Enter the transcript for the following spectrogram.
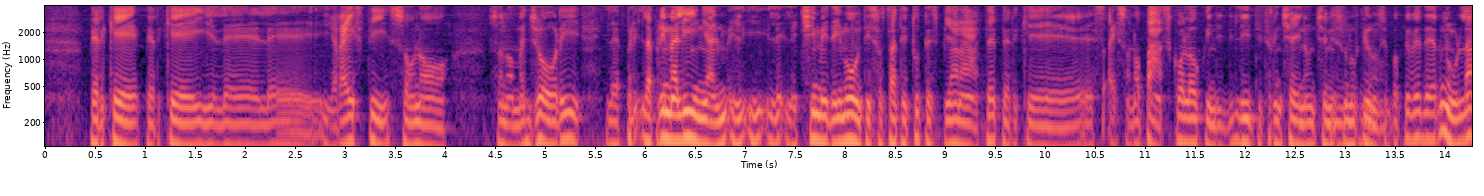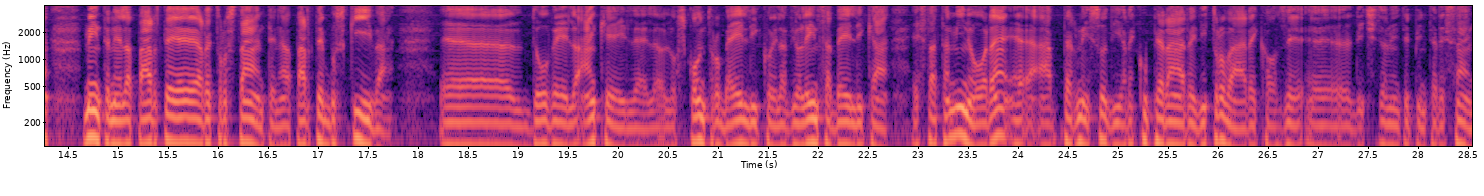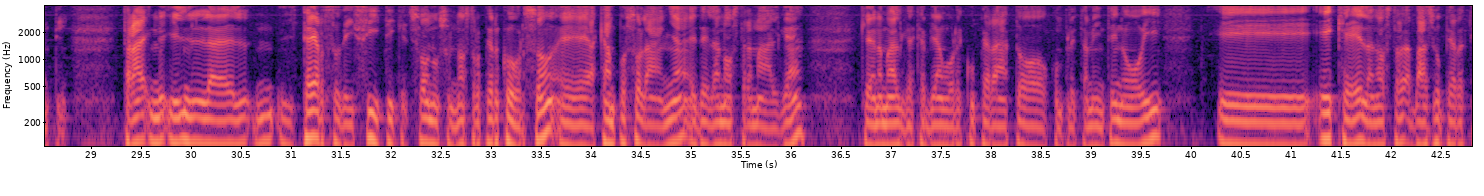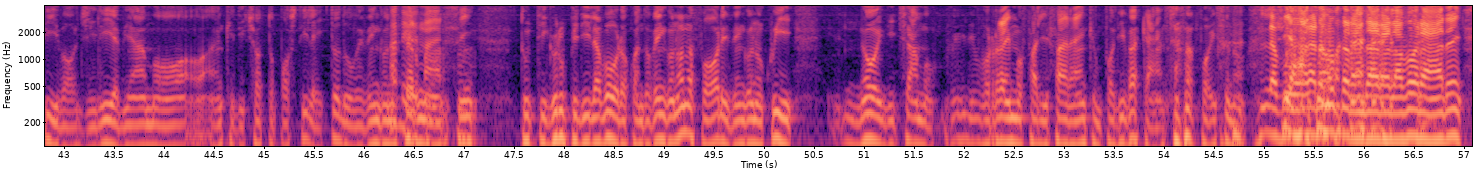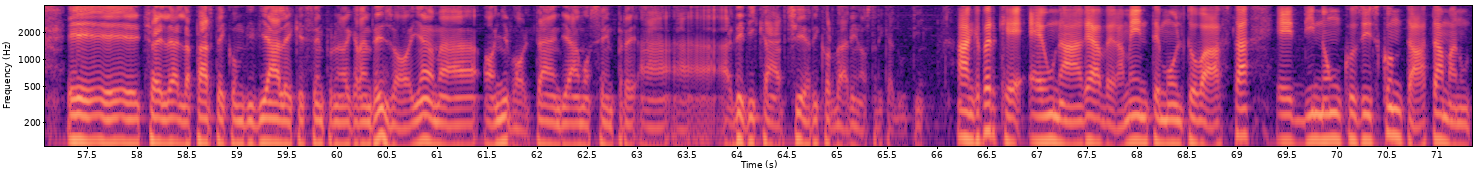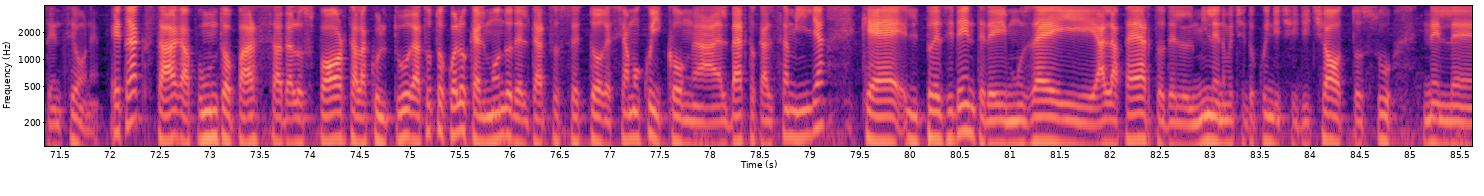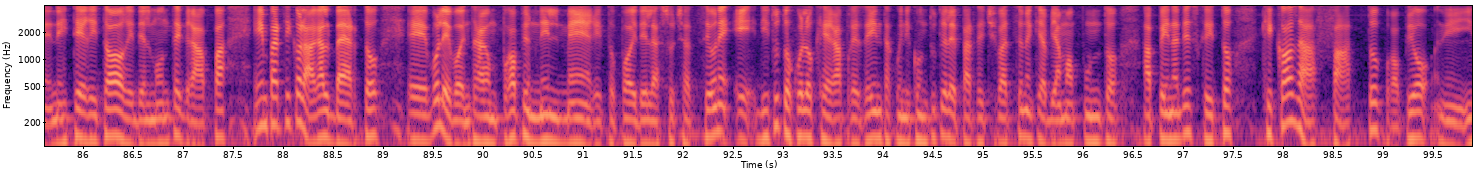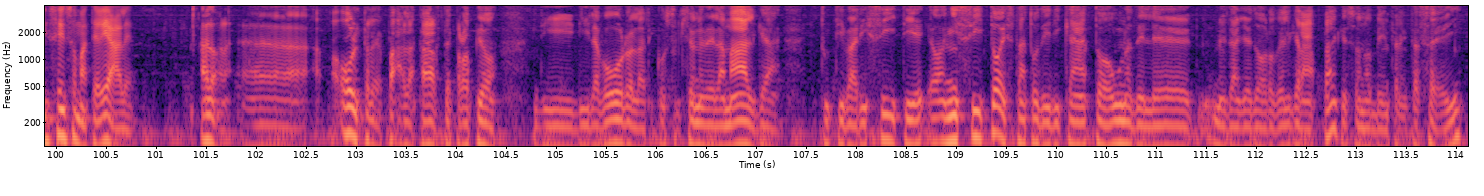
perché, perché i, le, le, i resti sono, sono maggiori, la, la, prima linea, il, il, le cime dei monti sono state tutte spianate perché eh, sono pascolo, quindi lì di trincei non ce ne sono più, non si può più vedere nulla, mentre nella parte retrostante, nella parte boschiva, eh, dove anche il, lo scontro bellico e la violenza bellica è stata minore, eh, ha permesso di recuperare, di trovare cose eh, decisamente più interessanti tra il, il, terzo dei siti che sono sul nostro percorso è a Campo Solagna ed è la nostra malga, che è una malga che abbiamo recuperato completamente noi e, e, che è la nostra base operativa. Oggi lì abbiamo anche 18 posti letto dove vengono a fermarsi tutti i gruppi di lavoro quando vengono là fuori vengono qui. Noi diciamo vorremmo fargli fare anche un po' di vacanza ma poi sono, si alzano per andare a lavorare e, e c'è la, la, parte conviviale che è sempre una grande gioia ma ogni volta andiamo sempre a, a, a dedicarci e a ricordare i nostri caduti anche perché è un'area veramente molto vasta e di non così scontata manutenzione. E Trackstar appunto passa dallo sport alla cultura, a tutto quello che è il mondo del terzo settore. Siamo qui con Alberto Calzamiglia che è il presidente dei musei all'aperto del 1915-18 su nelle, nei territori del Monte Grappa e in particolare Alberto eh, volevo entrare un proprio nel merito poi dell'associazione e di tutto quello che rappresenta, quindi con tutte le partecipazioni che abbiamo appunto appunto appena descritto, che cosa ha fatto proprio in senso materiale? Allora, eh, oltre alla parte proprio di, di lavoro, la ricostruzione della malga, tutti i vari siti, ogni sito è stato dedicato a una delle medaglie d'oro del Grappa, che sono ben 36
